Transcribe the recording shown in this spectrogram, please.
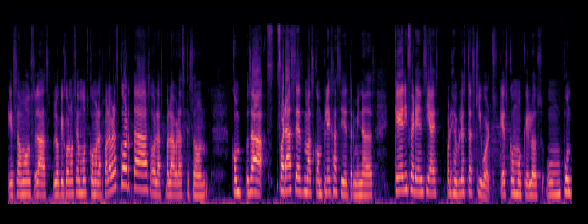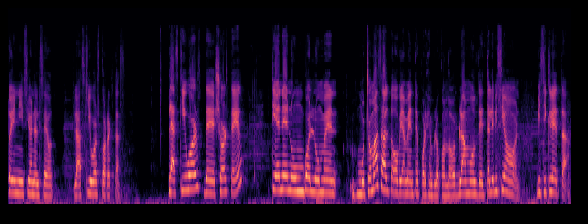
que somos las, lo que conocemos como las palabras cortas o las palabras que son, o sea, frases más complejas y determinadas. ¿Qué diferencia es, por ejemplo, estas keywords? Que es como que los, un punto de inicio en el SEO, las keywords correctas. Las keywords de short tail tienen un volumen mucho más alto, obviamente, por ejemplo, cuando hablamos de televisión, bicicleta,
